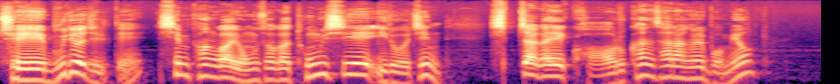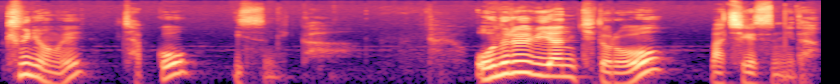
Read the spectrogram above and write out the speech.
죄에 무뎌질 때 심판과 용서가 동시에 이루어진 십자가의 거룩한 사랑을 보며 균형을 잡고 있습니까? 오늘을 위한 기도로 마치겠습니다.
